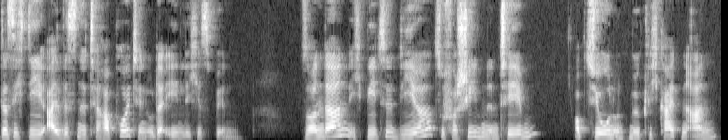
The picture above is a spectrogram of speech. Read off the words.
dass ich die allwissende Therapeutin oder ähnliches bin, sondern ich biete dir zu verschiedenen Themen Optionen und Möglichkeiten an,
